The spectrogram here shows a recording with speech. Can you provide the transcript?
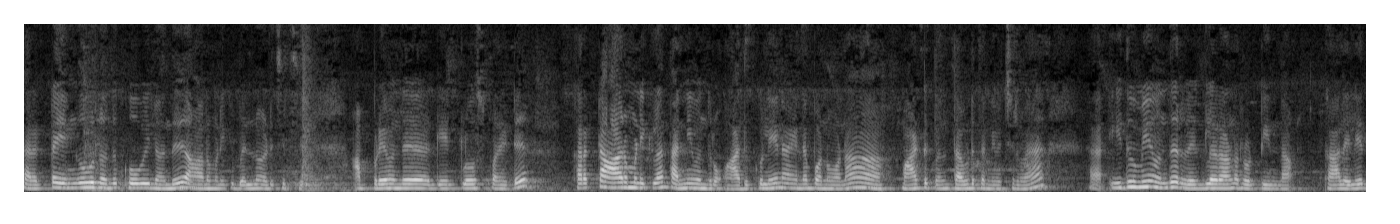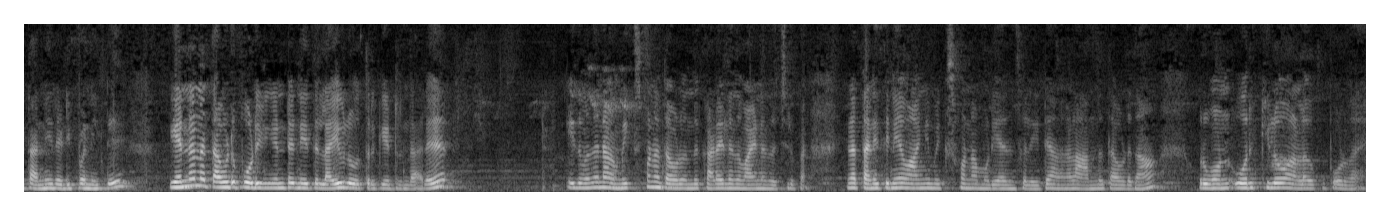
கரெக்டாக எங்கள் ஊரில் வந்து கோவில் வந்து ஆறு மணிக்கு பெல்லும் அடிச்சிருச்சு. அப்படியே வந்து கேட் க்ளோஸ் பண்ணிவிட்டு கரெக்டாக ஆறு மணிக்கெலாம் தண்ணி வந்துடும் அதுக்குள்ளேயே நான் என்ன பண்ணுவேன்னா மாட்டுக்கு வந்து தவிடு தண்ணி வச்சுருவேன். இதுவுமே வந்து ரெகுலரான ரொட்டீன் தான். காலையிலேயே தண்ணி ரெடி பண்ணிவிட்டு என்னென்ன தவிடு போடுவீங்கன்ட்டு நேற்று லைவில் ஒருத்தர் கேட்டிருந்தாரு. இது வந்து நான் மிக்ஸ் பண்ண தவிடு வந்து கடையிலேருந்து வாங்கிட்டு வந்து வச்சுருப்பேன். ஏன்னா தனித்தனியாக வாங்கி மிக்ஸ் பண்ண முடியாதுன்னு சொல்லிட்டு அதனால் அந்த தவிடு தான் ஒரு ஒன் ஒரு கிலோ அளவுக்கு போடுவேன்.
